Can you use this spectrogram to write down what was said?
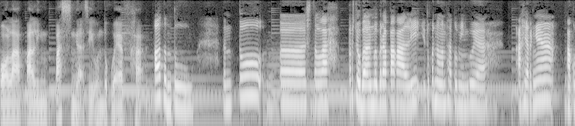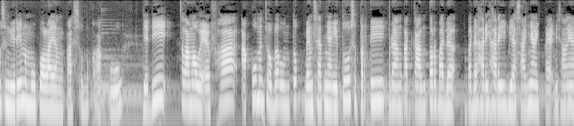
pola paling pas nggak sih untuk WFH? Oh tentu, tentu uh, setelah percobaan beberapa kali, itu kan dalam satu minggu ya. Akhirnya aku sendiri nemu pola yang pas untuk aku. Jadi selama WFH aku mencoba untuk mindsetnya itu seperti berangkat kantor pada pada hari-hari biasanya. Kayak misalnya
